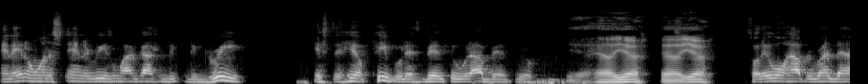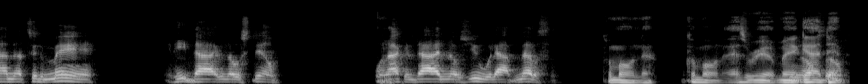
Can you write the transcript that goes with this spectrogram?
and they don't understand the reason why I got the degree is to help people that's been through what I've been through. Yeah. Hell yeah. Hell yeah. So they won't have to run down to the man and he diagnosed them. When I can diagnose you without medicine. Come on now. Come on. Now. That's real, man. You know, Goddamn. so-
